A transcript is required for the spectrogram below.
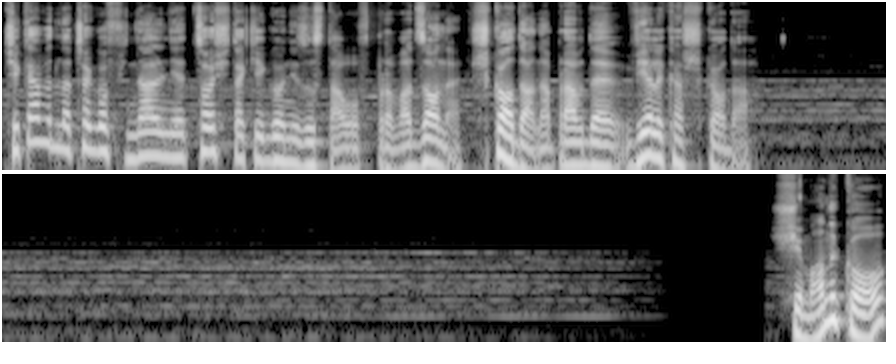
Ciekawe dlaczego finalnie coś takiego nie zostało wprowadzone. Szkoda, naprawdę wielka szkoda. Siemanko.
